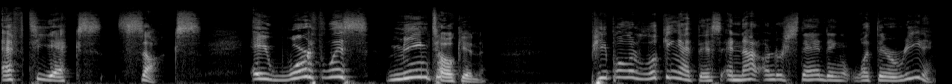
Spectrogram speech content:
FTX sucks. A worthless meme token people are looking at this and not understanding what they're reading.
